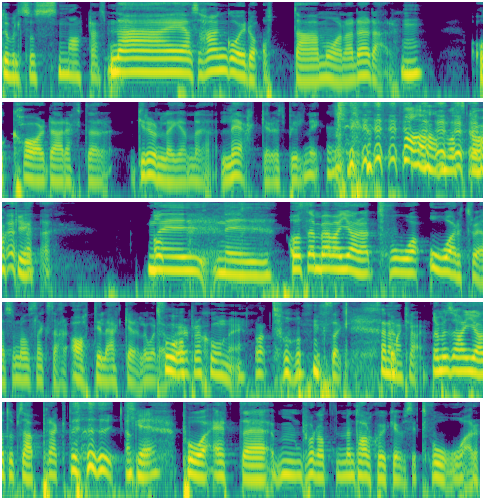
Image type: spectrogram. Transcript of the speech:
dubbelt så smarta. Som... Nej, alltså han går ju då åtta månader där. Mm. Och har därefter grundläggande läkarutbildning. Fan vad skakigt. Nej, nej. Och sen behöver man göra två år tror jag som någon slags AT-läkare eller whatever. Två operationer. Ja, två, exakt. Sen är man klar. Ja, men så han gör typ så praktik Okej. på, ett, eh, mm, på något mentalsjukhus i två år.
